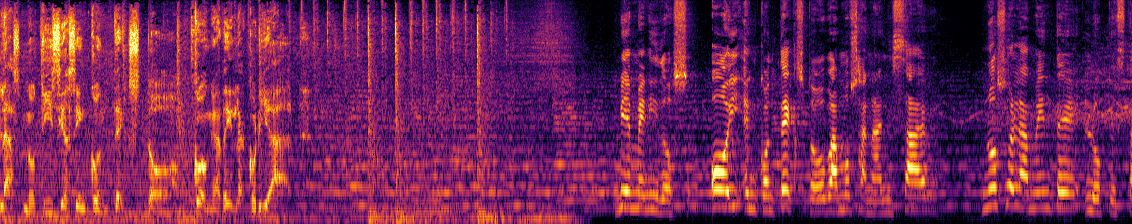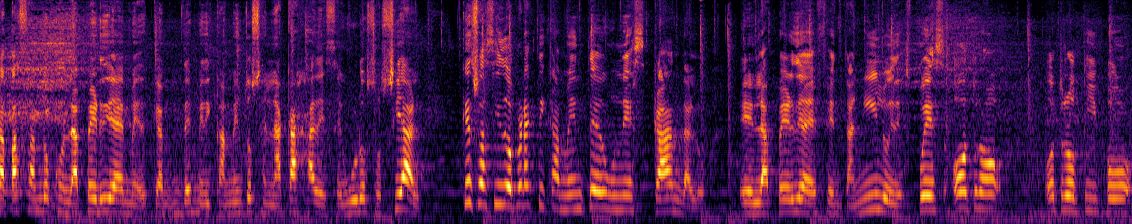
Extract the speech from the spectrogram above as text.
Las noticias en contexto con Adela Coriad. Bienvenidos. Hoy en contexto vamos a analizar no solamente lo que está pasando con la pérdida de, medicamentos en la caja de seguro social, que eso ha sido prácticamente un escándalo, eh, la pérdida de fentanilo y después otro, otro tipo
